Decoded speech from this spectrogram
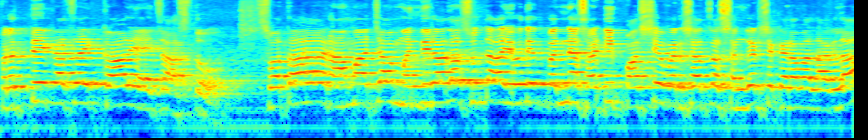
प्रत्येकाचा एक काळ यायचा असतो. स्वतः रामाच्या मंदिराला सुद्धा अयोध्येत बनण्यासाठी पाचशे वर्षाचा संघर्ष करावा लागला.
